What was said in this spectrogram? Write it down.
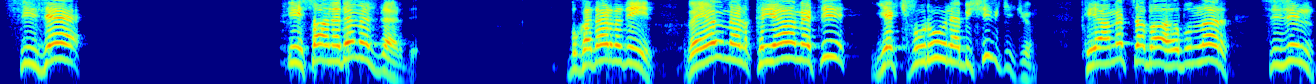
size ihsan edemezlerdi. Bu kadar da değil. Ve yevmel kıyameti yekfurune bi şirkiküm. Kıyamet sabahı bunlar sizin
